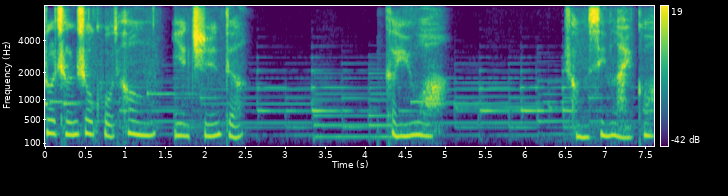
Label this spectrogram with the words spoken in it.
若承受苦痛也值得，可与我重新来过。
